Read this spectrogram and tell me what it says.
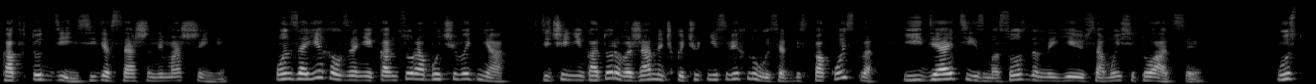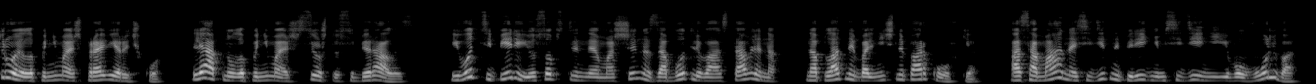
как в тот день, сидя в Сашиной машине. Он заехал за ней к концу рабочего дня, в течение которого Жанночка чуть не свихнулась от беспокойства и идиотизма, созданной ею самой ситуации. Устроила, понимаешь, проверочку, ляпнула, понимаешь, все, что собиралась. И вот теперь ее собственная машина заботливо оставлена на платной больничной парковке, а сама она сидит на переднем сиденье его «Вольво»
